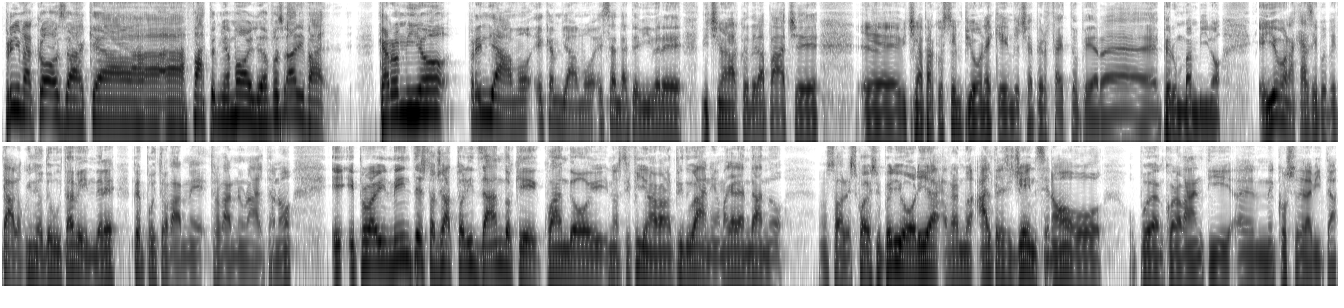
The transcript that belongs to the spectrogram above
Prima cosa che ha fatto mia moglie dopo sposarsi fa caro mio prendiamo e cambiamo e siamo andati a vivere vicino all'Arco della Pace eh, vicino al Parco Sempione che invece è perfetto per, eh, per un bambino e io avevo una casa di proprietà quindi ho dovuta vendere per poi trovarne, trovarne un'altra no? e, e probabilmente sto già attualizzando che quando i nostri figli non avranno più due anni ma magari andranno non so, le scuole superiori avranno altre esigenze, no? O, o poi ancora avanti eh, nel corso della vita.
